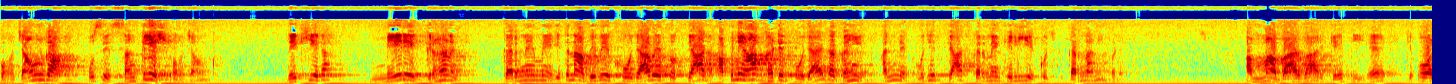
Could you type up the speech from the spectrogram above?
पहुंचाऊँगा, उसे संकलेश पहुंचाऊँगा। देखिएगा, मेरे ग्रहण करने में इतना विवेक हो जावे तो त्याग अपने आप घटित हो जाएगा, कहीं अन्य मुझे त्याग करने के लिए कुछ करना नहीं पड़ेगा। अब माँ बार बार कहती है कि और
